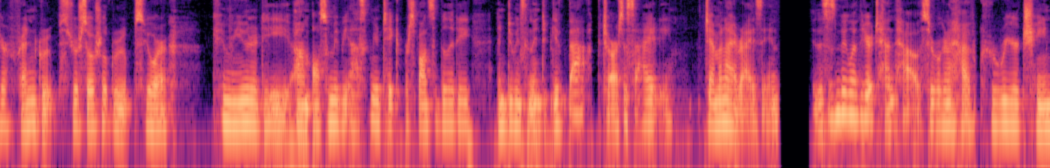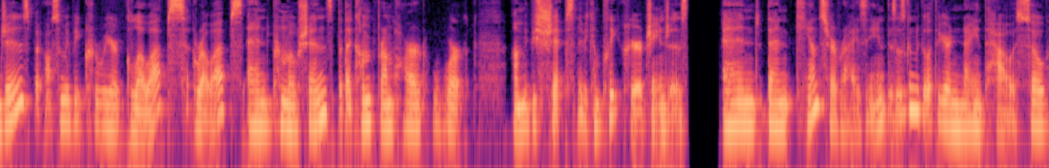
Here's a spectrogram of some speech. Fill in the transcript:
your friend groups, your social groups, your community, um, also maybe asking you to take responsibility and doing something to give back to our society. Gemini rising. This is going through your 10th house. So we're going to have career changes, but also maybe career glow ups, grow ups, and promotions, but that come from hard work. Um, maybe shifts, maybe complete career changes. And then Cancer rising. This is going to go through your ninth house. So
